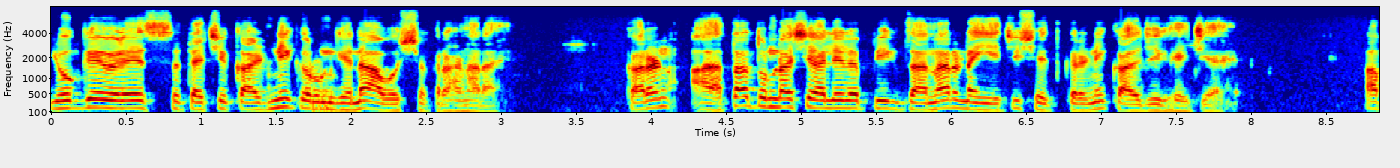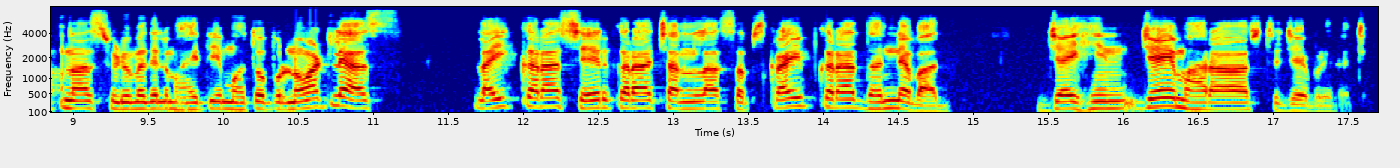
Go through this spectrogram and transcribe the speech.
योग्य वेळेस त्याची काढणी करून घेणं आवश्यक राहणार आहे. कारण आता तोंडाशी आलेलं पीक जाणार नाही याची शेतकऱ्यांनी काळजी घ्यायची आहे. आपणास व्हिडिओमधील माहिती महत्त्वपूर्ण वाटल्यास लाईक करा शेअर करा चॅनलला सबस्क्राईब करा. धन्यवाद. जय हिंद जय महाराष्ट्र जय बळीराजा.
